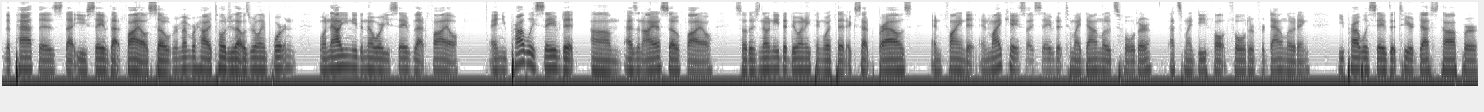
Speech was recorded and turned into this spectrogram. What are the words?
the path is that you saved that file. So remember how I told you that was really important? Well, now you need to know where you saved that file. And you probably saved it um, as an ISO file, so there's no need to do anything with it except browse and find it. In my case, I saved it to my downloads folder. That's my default folder for downloading you probably saved it to your desktop or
